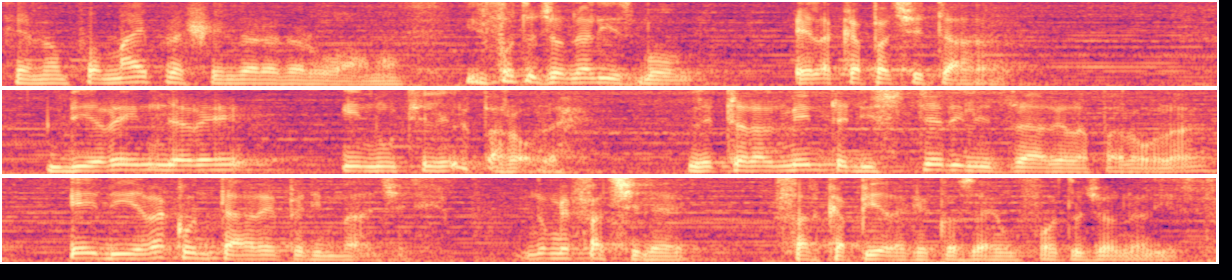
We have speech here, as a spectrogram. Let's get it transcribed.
che non può mai prescindere dall'uomo. Il fotogiornalismo è la capacità di rendere inutili le parole, letteralmente di sterilizzare la parola e di raccontare per immagini. Non è facile far capire che cos'è un fotogiornalista.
